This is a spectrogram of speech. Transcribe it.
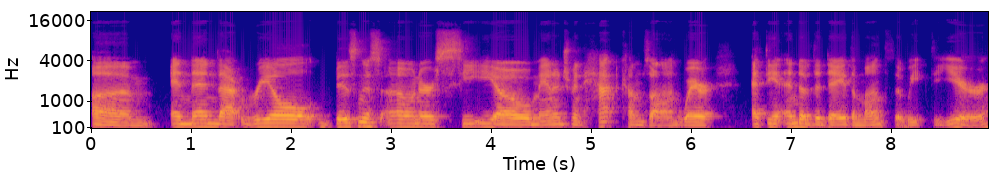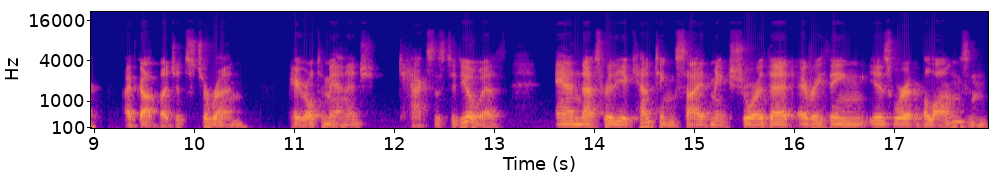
Um, and then that real business owner, CEO, management hat comes on, where at the end of the day, the month, the week, the year, I've got budgets to run payroll to manage, taxes to deal with. And that's where the accounting side makes sure that everything is where it belongs and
